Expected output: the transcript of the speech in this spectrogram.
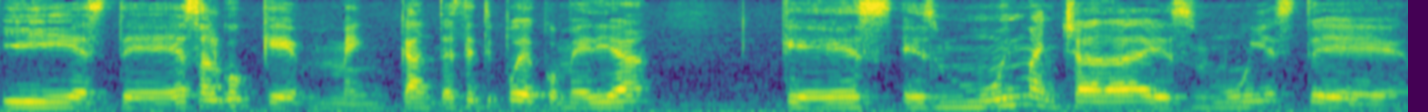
y este es algo que me encanta. Este tipo de comedia que es, es muy manchada, es muy este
